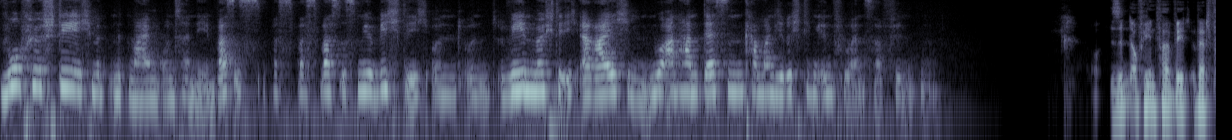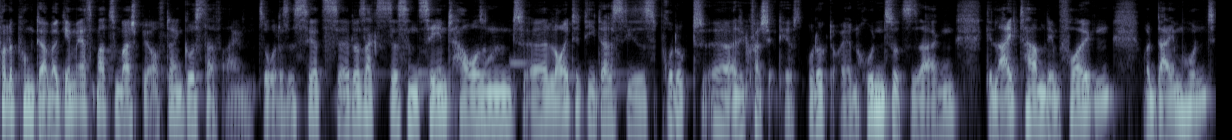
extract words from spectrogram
wofür stehe ich mit, mit meinem Unternehmen? Was ist, was, was, was ist mir wichtig und, und wen möchte ich erreichen? Nur anhand dessen kann man die richtigen Influencer finden sind auf jeden Fall wertvolle Punkte. Aber gehen wir jetzt mal zum Beispiel auf deinen Gustav ein. So, das ist jetzt, äh, du sagst, das sind 10.000 äh, Leute, die das, dieses Produkt, äh, also Quatsch, das Produkt, euren Hund sozusagen, geliked haben, dem folgen und deinem Hund.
